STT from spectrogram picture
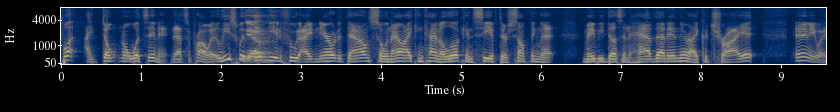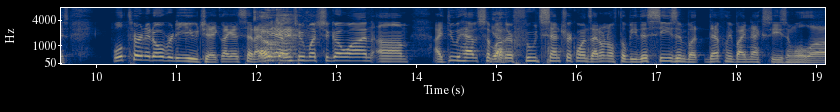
but I don't know what's in it. That's the problem. At least with Yeah. Indian food, I narrowed it down, so now I can kind of look and see if there's something that maybe doesn't have that in there. I could try it. Anyways, we'll turn it over to you, Jake. Like I said, I didn't have too much to go on. Um, I do have some Yeah. other food centric ones. I don't know if they'll be this season, but definitely by next season we'll uh,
